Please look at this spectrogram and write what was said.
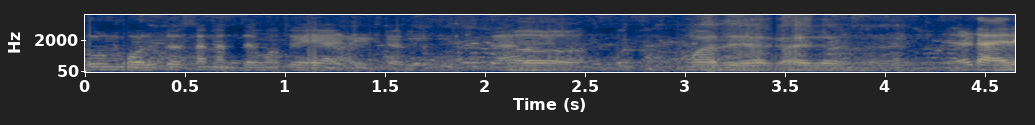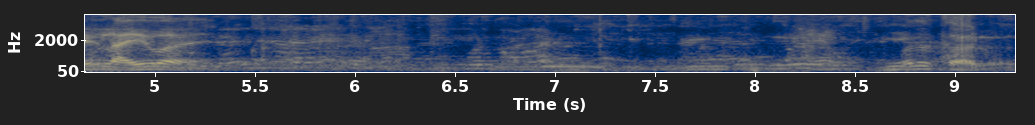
तू बोलतोस ना नंतर मग तू एडिट करतो. माझं ह्या काय करणार? डायरेक्ट लाईव्ह आहे. बरं चालू आहे.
